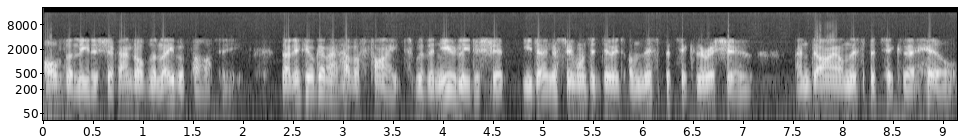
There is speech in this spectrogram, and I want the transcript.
of the leadership and of the Labour Party, that if you're going to have a fight with the new leadership, you don't necessarily want to do it on this particular issue and die on this particular hill.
